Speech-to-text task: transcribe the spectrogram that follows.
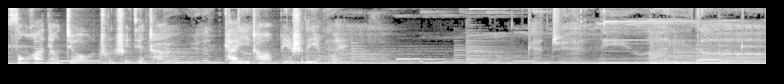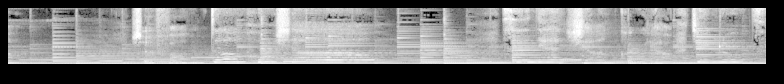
松花酿酒，春水煎茶。开一场别时的宴会。感觉你来到，是风的呼啸，思念像苦药，竟如此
